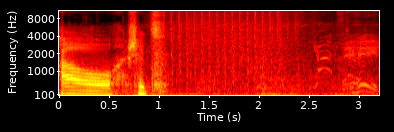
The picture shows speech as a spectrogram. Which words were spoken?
Au, shit. hey,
